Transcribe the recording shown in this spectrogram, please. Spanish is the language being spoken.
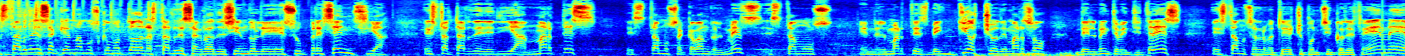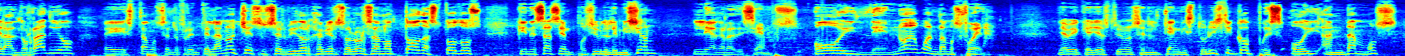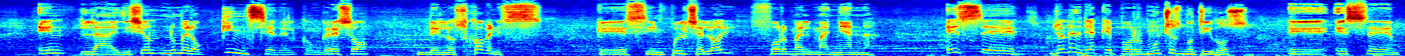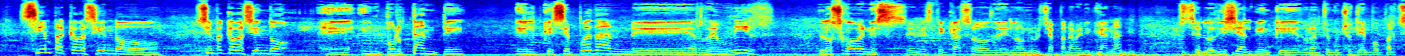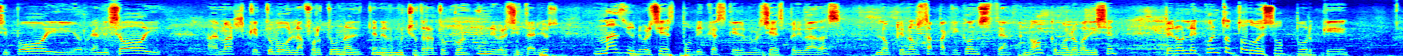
Buenas tardes, aquí andamos como todas las tardes agradeciéndole su presencia esta tarde de día martes. Estamos acabando el mes, estamos en el martes 28 de marzo del 2023, estamos en el 98.5 de FM, Heraldo Radio, eh, estamos en el Frente de la Noche, su servidor Javier Solórzano, todas, todos quienes hacen posible la emisión, le agradecemos. Hoy de nuevo andamos fuera. Ya ve que ayer estuvimos en el Tianguis Turístico, pues hoy andamos en la edición número 15 del Congreso de los Jóvenes, que es Impulsa el Hoy, Forma el Mañana. Es, eh, yo le diría que por muchos motivos, eh, es, eh, siempre acaba siendo, siempre acaba siendo importante el que se puedan reunir los jóvenes, en este caso de la Universidad Panamericana, se lo dice alguien que durante mucho tiempo participó y organizó y además que tuvo la fortuna de tener mucho trato con universitarios, más de universidades públicas que de universidades privadas, lo que no obsta para que consta, ¿no? Como luego dicen. Pero le cuento todo eso porque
